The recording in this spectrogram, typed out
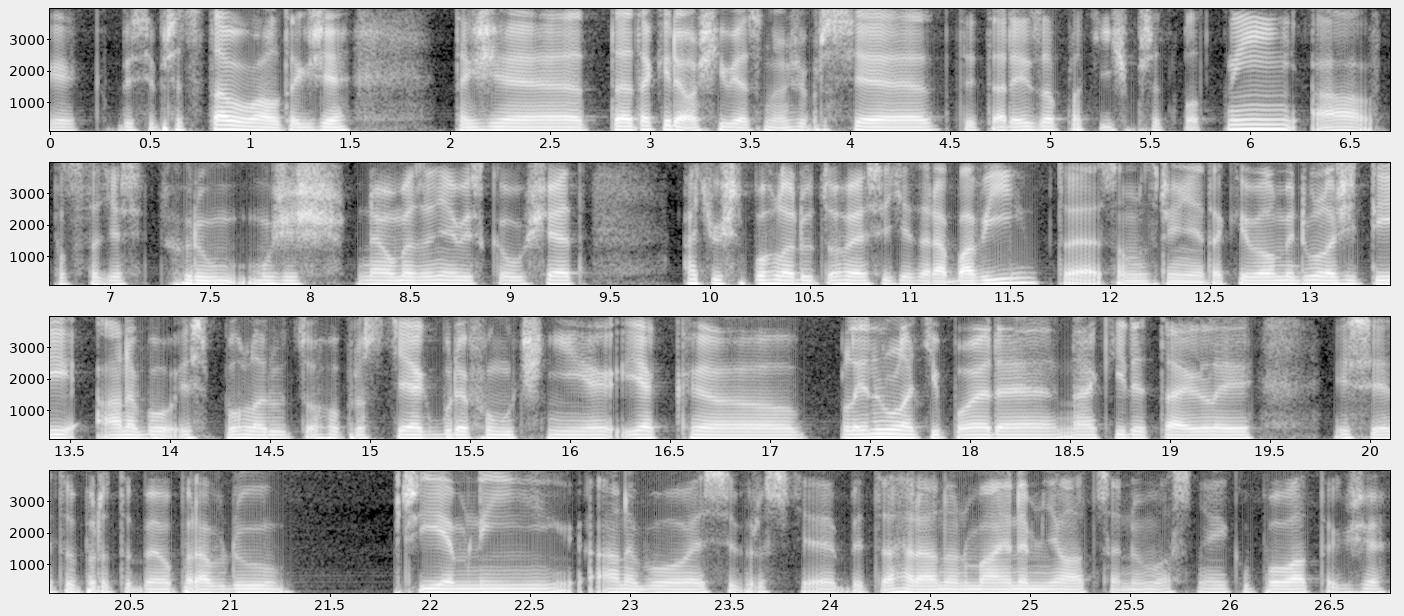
jak by si představoval, takže takže to je taky další věc, no, že prostě ty tady zaplatíš předplatný a v podstatě si tu hru můžeš neomezeně vyzkoušet, ať už z pohledu toho, jestli tě teda baví, to je samozřejmě taky velmi důležitý, anebo i z pohledu toho prostě, jak bude funkční, jak eh, plynule ti pojede, na jaký detaily, jestli je to pro tebe opravdu příjemný, anebo jestli prostě by ta hra normálně neměla cenu vlastně kupovat, takže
